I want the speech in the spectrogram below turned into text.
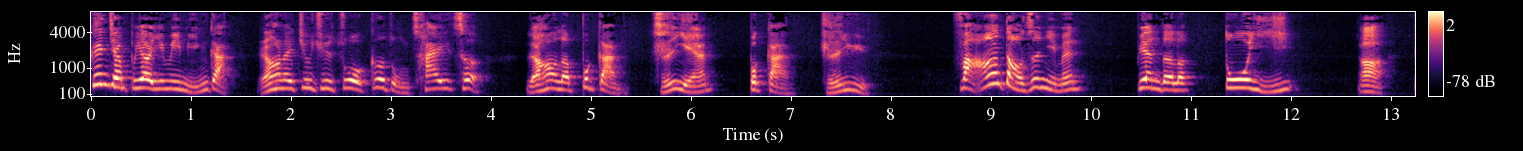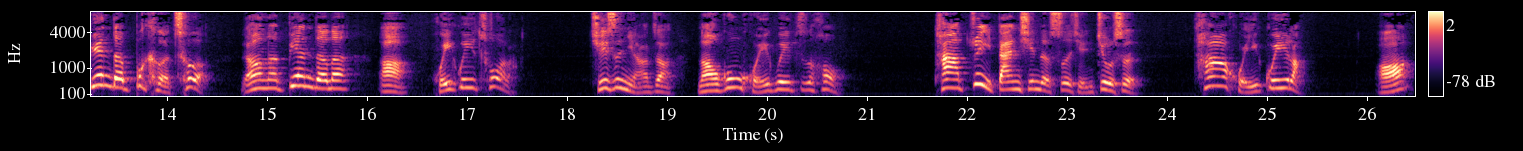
更加不要因为敏感，然后呢就去做各种猜测。然后呢，不敢直言，不敢直语，反而导致你们变得了多疑，啊，变得不可测。然后呢，变得了啊，回归错了。其实你要知道，老公回归之后，他最担心的事情就是他回归了，而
